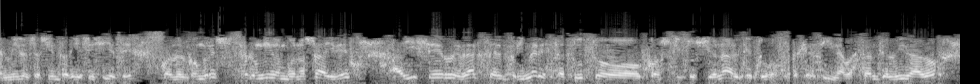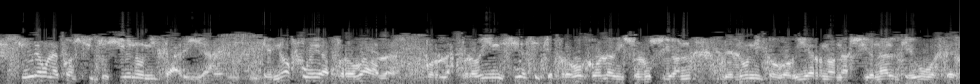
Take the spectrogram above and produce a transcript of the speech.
en 1817, cuando el Congreso está reunido en Buenos Aires, ahí se redacta el primer estatuto constitucional que tuvo Argentina, bastante olvidado, que era una constitución unitaria, que no fue aprobada por las provincias y que provocó la disolución del único gobierno nacional que hubo hasta ese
